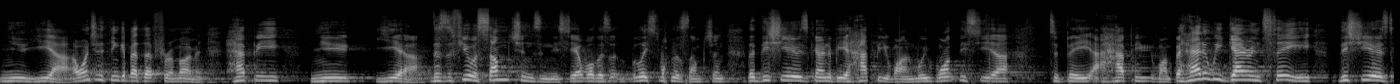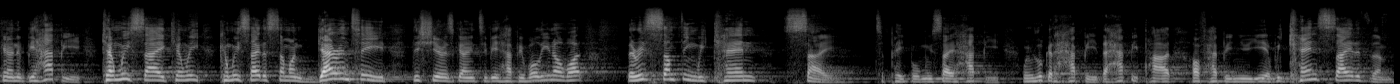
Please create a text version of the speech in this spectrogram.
New Year. I want you to think about that for a moment. Happy new year. There's a few assumptions in this year. Well, there's at least one assumption that this year is going to be a happy one. We want this year to be a happy one. But how do we guarantee this year is going to be happy? Can we say, can we, can we say to someone, guaranteed this year is going to be happy? Well, you know what? There is something we can say to people when we say happy. When we look at happy, the happy part of Happy New Year, we can say to them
